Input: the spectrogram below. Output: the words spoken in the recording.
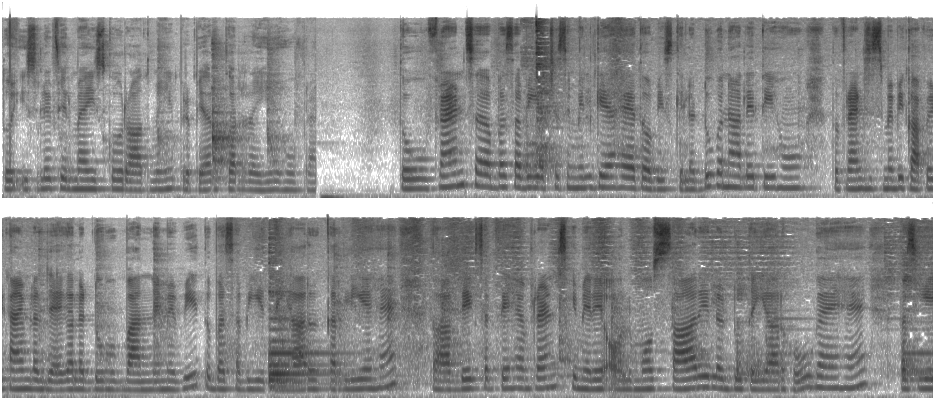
तो इसलिए फिर मैं इसको रात में ही प्रिपेयर कर रही हूँ फ्रेंड तो फ्रेंड्स बस अभी अच्छे से मिल गया है तो अभी इसके लड्डू बना लेती हूँ। तो फ्रेंड्स इसमें भी काफ़ी टाइम लग जाएगा लड्डू बांधने में भी। तो बस अभी ये तैयार कर लिए हैं। तो आप देख सकते हैं फ्रेंड्स कि मेरे ऑलमोस्ट सारे लड्डू तैयार हो गए हैं। बस ये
